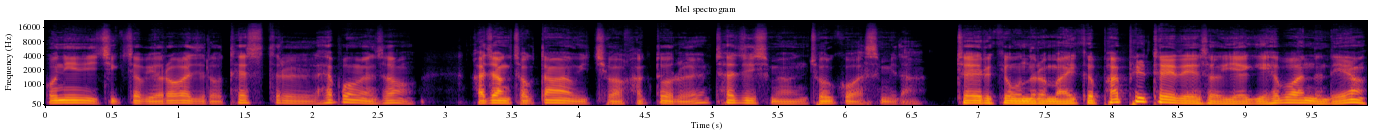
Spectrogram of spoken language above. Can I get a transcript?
본인이 직접 여러 가지로 테스트를 해보면서 가장 적당한 위치와 각도를 찾으시면 좋을 것 같습니다. 자, 이렇게 오늘은 마이크 팝필터에 대해서 이야기해 보았는데요.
